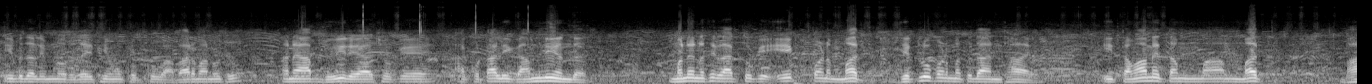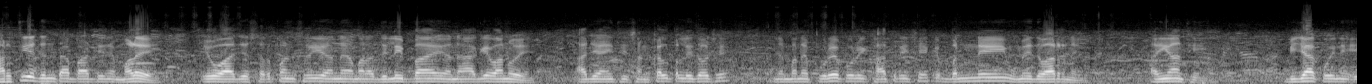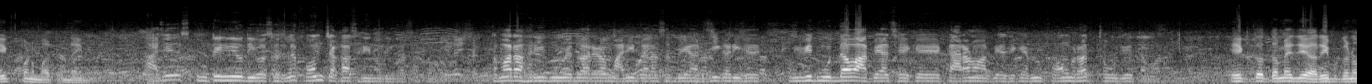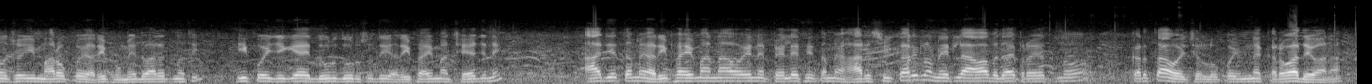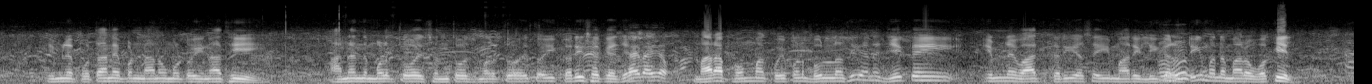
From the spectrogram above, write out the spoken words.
એ બદલ એમનો હૃદયથી હું ખૂબ ખૂબ આભાર માનું છું. અને આપ જોઈ રહ્યા છો કે આ કોટાલી ગામની અંદર મને નથી લાગતું કે એક પણ મત, જેટલું પણ મતદાન થાય એ તમામે તમામ મત ભારતીય જનતા પાર્ટીને મળે એવો આજે સરપંચશ્રી અને અમારા દિલીપભાઈ અને આગેવાનોએ આજે અહીંથી સંકલ્પ લીધો છે અને મને પૂરેપૂરી ખાતરી છે કે બંને ઉમેદવારને અહીંયાથી બીજા કોઈને એક પણ મત નહીં મળે. આજે સ્ક્રુટિનીનો દિવસ એટલે ફોર્મ ચકાસણીનો દિવસ હતો. તમારા હરીફ ઉમેદવારે મારી ધારાસભ્યએ અરજી કરી છે વિવિધ મુદ્દાઓ આપ્યા છે કે કારણો આપ્યા છે કે એમનું ફોર્મ રદ થવું જોઈએ તમારું. એક તો તમે જે હરીફ ગણો છો એ મારો કોઈ હરીફ ઉમેદવાર જ નથી. એ કોઈ જગ્યાએ દૂર દૂર સુધી હરીફાઈમાં છે જ નહીં. આ જે તમે હરીફાઈમાં ના હોય ને પહેલેથી તમે હાર સ્વીકારી લો ને એટલે આવા બધા પ્રયત્નો કરતા હોય છે લોકો એમને કરવા દેવાના. એમને પોતાને પણ નાનો મોટો એનાથી આનંદ મળતો હોય સંતોષ મળતો હોય તો એ કરી શકે છે. મારા ફોર્મમાં કોઈ પણ ભૂલ નથી અને જે કંઈ એમને વાત કરી હશે એ મારી લીગલ ટીમ અને મારો વકીલ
